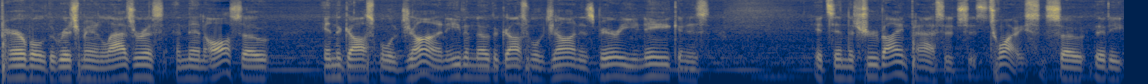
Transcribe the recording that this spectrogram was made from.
parable of the rich man and Lazarus. And then also in the Gospel of John, even though the Gospel of John is very unique and is it's in the true vine passage. It's twice. So that he.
